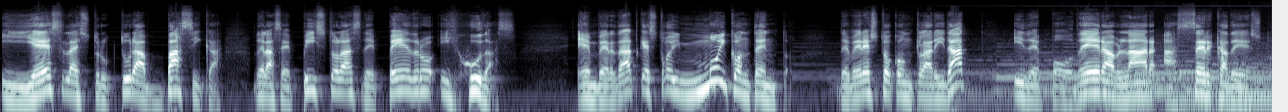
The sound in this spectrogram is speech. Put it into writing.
y es la estructura básica de las epístolas de Pedro y Judas. En verdad que estoy muy contento de ver esto con claridad y de poder hablar acerca de esto.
